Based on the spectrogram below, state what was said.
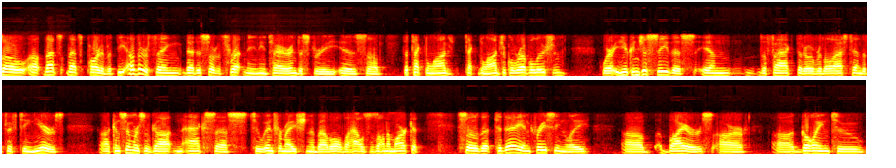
So uh, that's that's part of it. The other thing that is sort of threatening the entire industry is uh, the technolog- technological revolution, where you can just see this in the fact that over the last 10 to 15 years, uh, consumers have gotten access to information about all the houses on the market, so that today increasingly uh, buyers are uh, going to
